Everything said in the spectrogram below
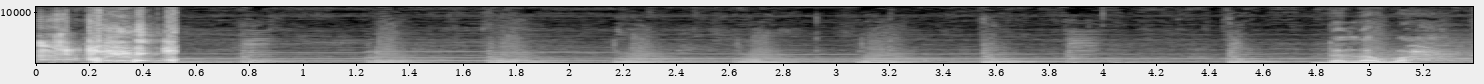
Dalawa.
